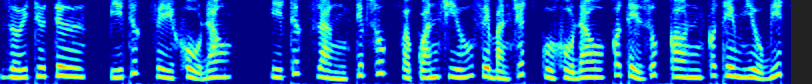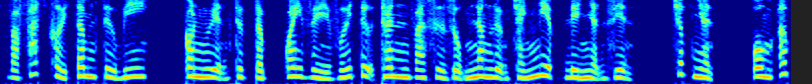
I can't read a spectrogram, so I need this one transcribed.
Giới thứ tư, ý thức về khổ đau. Ý thức rằng tiếp xúc và quán chiếu về bản chất của khổ đau có thể giúp con có thêm hiểu biết và phát khởi tâm từ bi, con nguyện thực tập quay về với tự thân và sử dụng năng lượng chánh niệm để nhận diện, chấp nhận, ôm ấp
